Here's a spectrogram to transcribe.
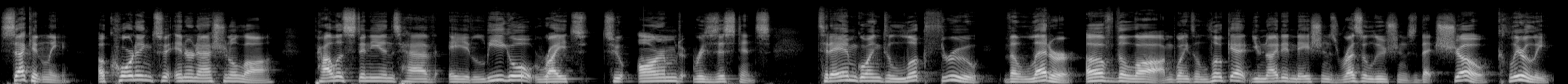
Secondly, according to international law, Palestinians have a legal right to armed resistance. Today, I'm going to look through the letter of the law. I'm going to look at United Nations resolutions that show clearly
